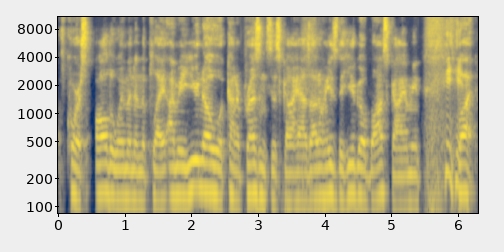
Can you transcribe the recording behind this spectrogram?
of course, all the women in the play. I mean, you know what kind of presence this guy has. I don't, he's the Hugo Boss guy. I mean, but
